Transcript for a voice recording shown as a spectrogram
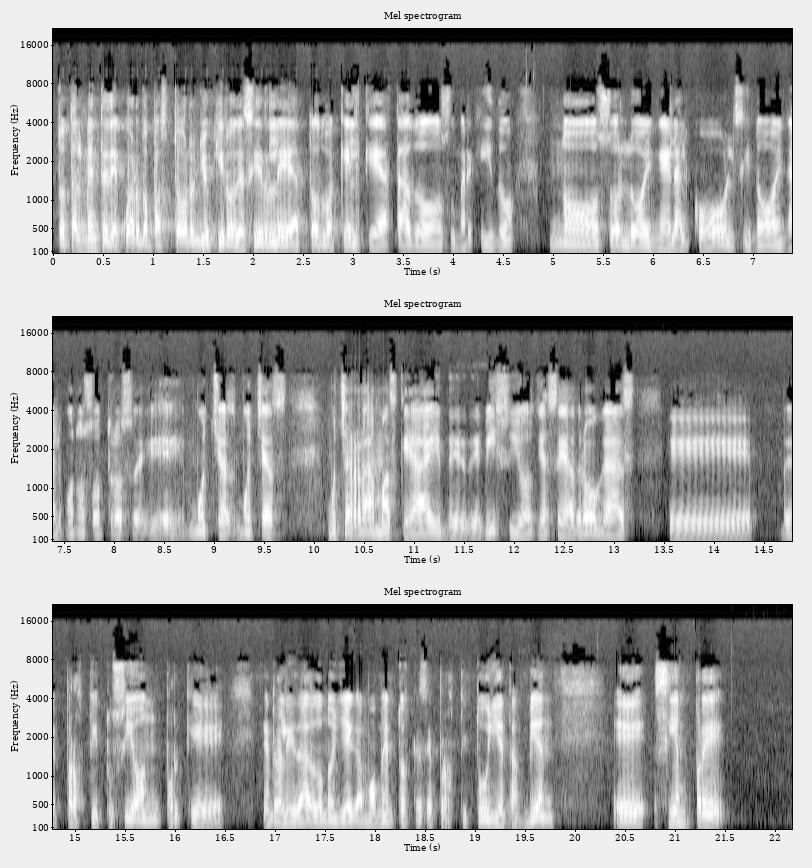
Totalmente de acuerdo, pastor. Yo quiero decirle a todo aquel que ha estado sumergido no solo en el alcohol, sino en algunos otros, eh, muchas, muchas, muchas ramas que hay de, de vicios, ya sea drogas, eh, prostitución, porque en realidad uno llega a momentos que se prostituye también. Siempre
